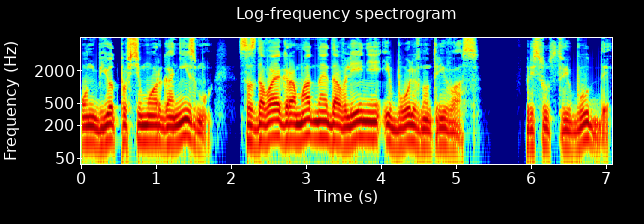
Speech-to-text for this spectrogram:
Он бьет по всему организму, создавая громадное давление и боль внутри вас. В присутствии Будды,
